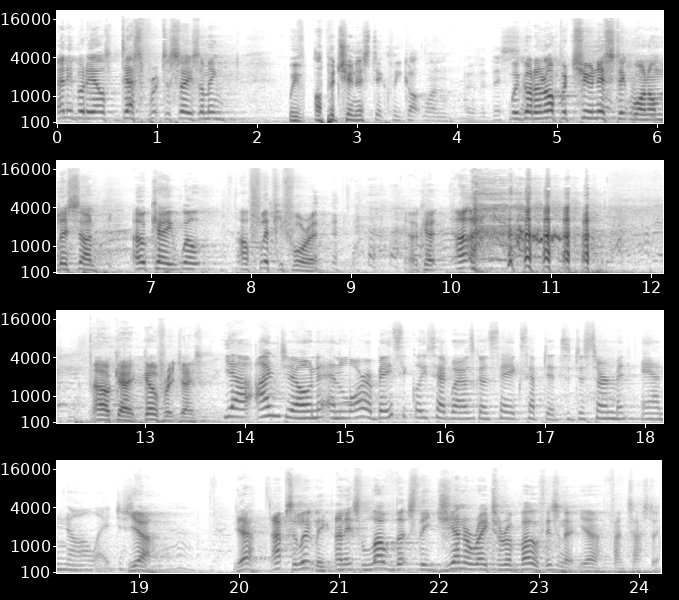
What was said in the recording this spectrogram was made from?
anybody else desperate to say something? We've opportunistically got one over this. We've side. got an opportunistic one on this side. Okay, well, I'll flip you for it. Okay. Uh, okay, go for it, James. Yeah, I'm Joan, and Laura basically said what I was going to say, except it's discernment and knowledge. Yeah. Yeah, absolutely. And it's love that's the generator of both, isn't it? Yeah, fantastic.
